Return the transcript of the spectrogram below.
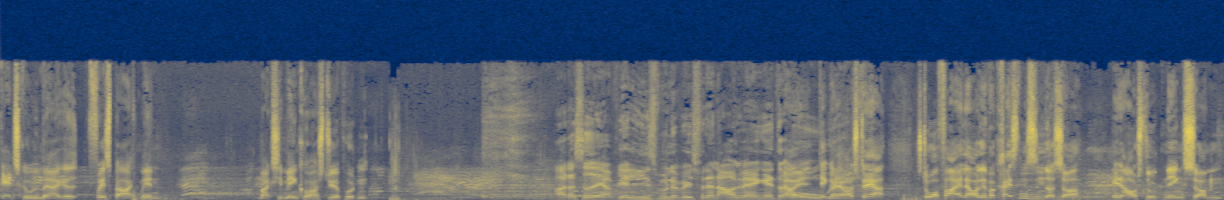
Ganske udmærket frispark, men Maximenko har styr på den. Og der sidder jeg og bliver en lille smule nervøs for den aflevering. Øj, det gør jeg også der. Stor fejl af Oliver Christensen, og så en afslutning, som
